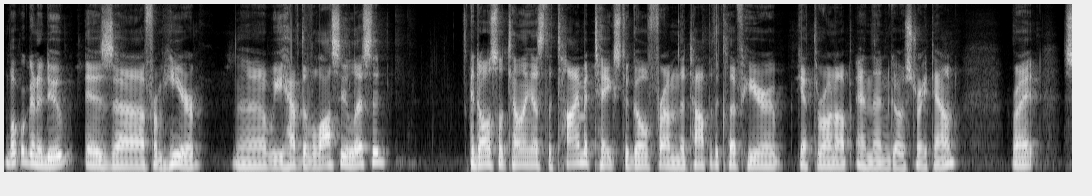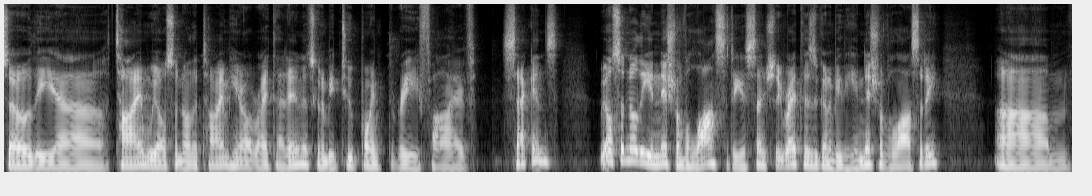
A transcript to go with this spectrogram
what we're going to do is uh, from here, uh, we have the velocity listed and also telling us the time it takes to go from the top of the cliff here, get thrown up, and then go straight down, right? So, the uh, time, we also know the time here. I'll write that in. It's going to be 2.35 seconds. We also know the initial velocity. Essentially, right, this is going to be the initial velocity. Um,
